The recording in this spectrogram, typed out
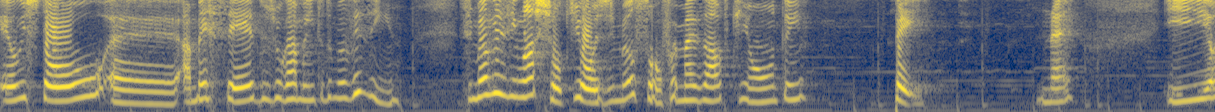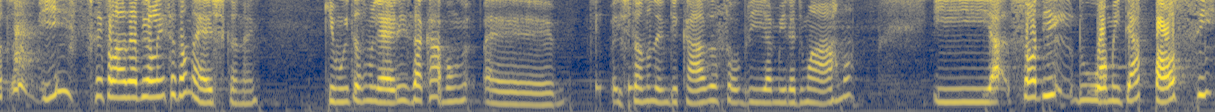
eu estou é, à mercê do julgamento do meu vizinho. Se meu vizinho achou que hoje meu som foi mais alto que ontem, pay. Né? E, e sem falar da violência doméstica, né? Que muitas mulheres acabam é, estando dentro de casa sobre a mira de uma arma. E a- só de, do homem ter a posse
